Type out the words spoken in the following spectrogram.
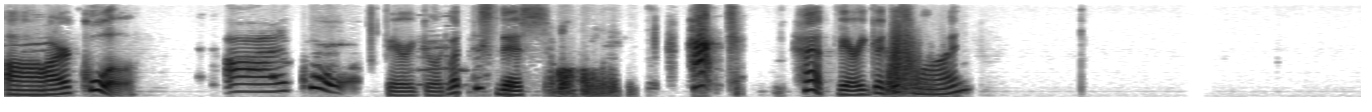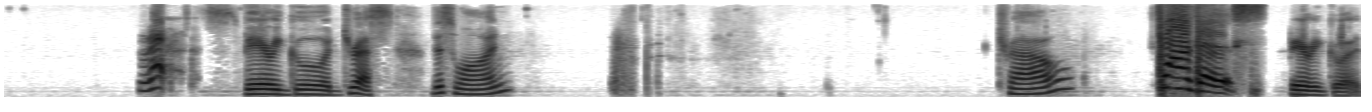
are cool. are cool. Very good. What is this? Hat. Hat. Very good. This one. Red. Very good. Dress. This one. Trow. Trousers. Very good.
